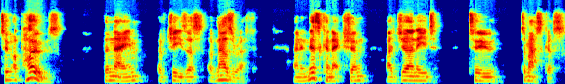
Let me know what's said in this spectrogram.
to oppose the name of Jesus of Nazareth. And in this connection, I journeyed to Damascus.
